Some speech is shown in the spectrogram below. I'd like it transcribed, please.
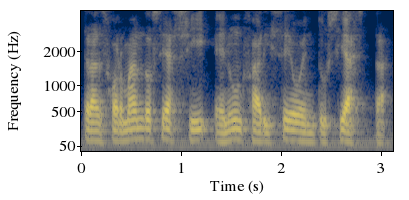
transformándose así en un fariseo entusiasta.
